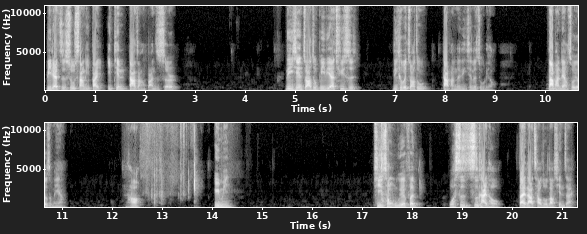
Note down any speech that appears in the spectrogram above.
，B D I 指数上礼拜一天大涨百分之十二，领先抓住 B D I 趋势，你可不可以抓住大盘的领先的主流？大盘量缩又怎么样？好，域名，其实从五月份我四四开头带大家操作到现在，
